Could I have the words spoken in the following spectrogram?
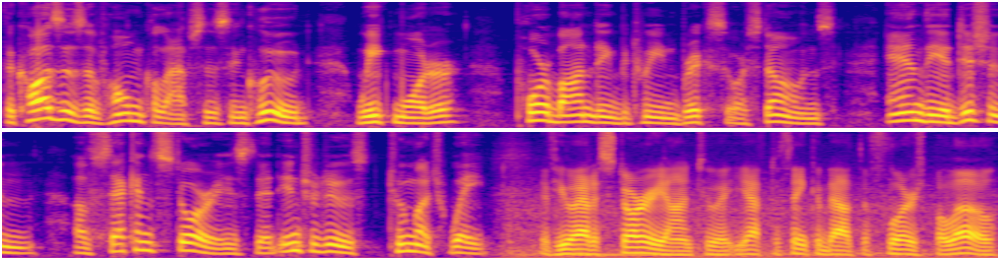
The causes of home collapses include weak mortar, poor bonding between bricks or stones, and the addition of second stories that introduced too much weight. If you add a story onto it, you have to think about the floors below.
